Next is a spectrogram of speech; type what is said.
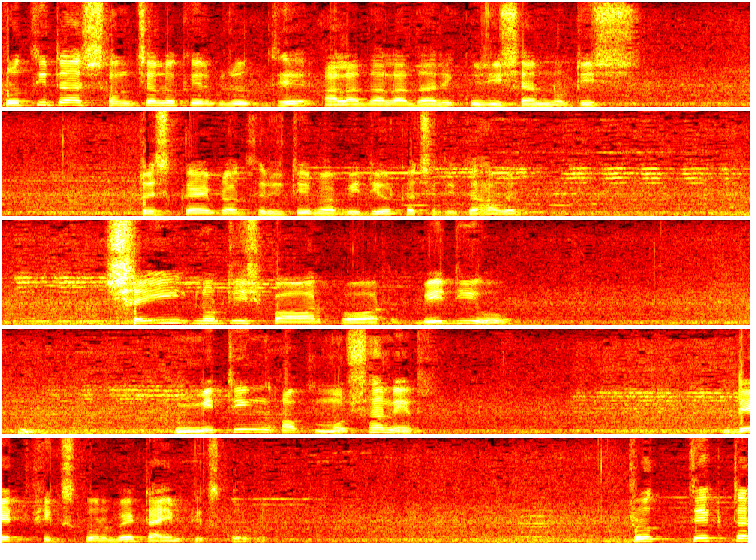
প্রতিটা সঞ্চালকের বিরুদ্ধে আলাদা আলাদা রিকুইজিশন নোটিশ প্রেসক্রাইবড অথরিটি বা বিডিওর কাছে দিতে হবে। সেই নোটিশ পাওয়ার পর বিডিও মিটিং অফ মোশনের ডেট ফিক্স করবে টাইম ফিক্স করবে। প্রত্যেকটা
